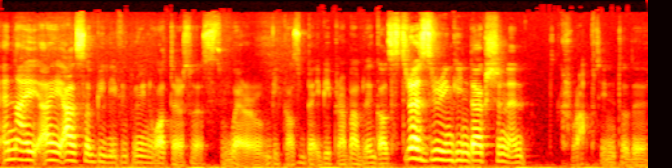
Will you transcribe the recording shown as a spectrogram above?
And I, I also believe green waters was where because baby probably got stressed during induction and crapped into the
